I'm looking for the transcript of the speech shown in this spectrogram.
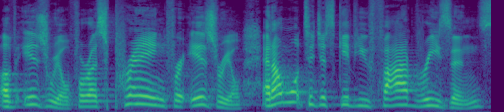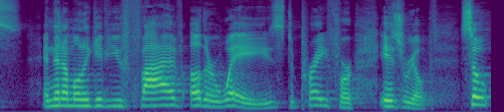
of Israel, for us praying for Israel. And I want to just give you five reasons, and then I'm going to give you five other ways to pray for Israel. So,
